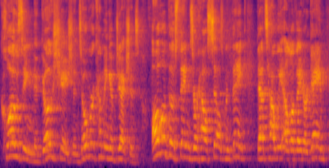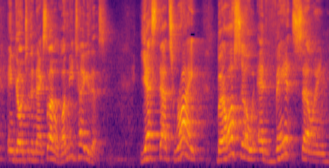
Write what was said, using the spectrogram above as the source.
closing, negotiations, overcoming objections, all of those things are how salesmen think. That's how we elevate our game and go to the next level. Let me tell you this. Yes, that's right, but also advanced selling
